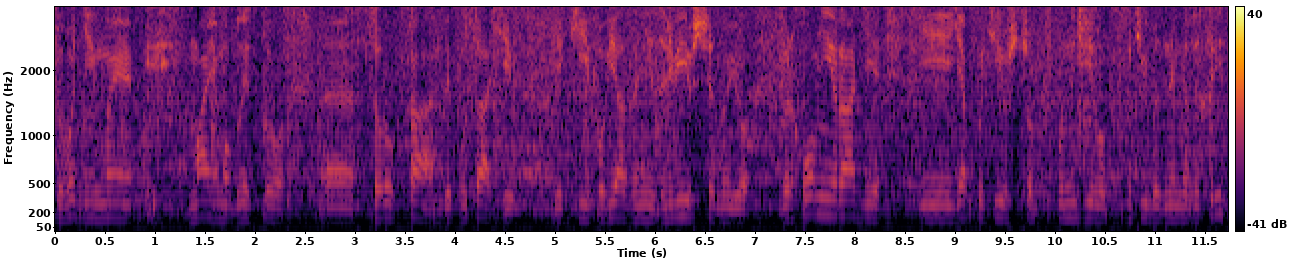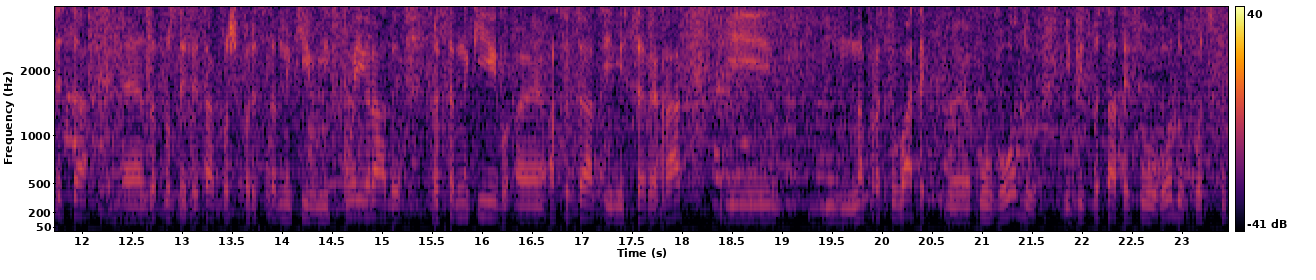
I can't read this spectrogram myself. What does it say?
Сьогодні ми маємо близько е, 40 депутатів, які пов'язані з Львівщиною в Верховній Раді. І я б хотів, щоб в понеділок хотів би з ними зустрітися, е, запросити також представників міської ради, представників е, асоціації місцевих рад і напрацювати е, угоду і підписати цю угоду про спів-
